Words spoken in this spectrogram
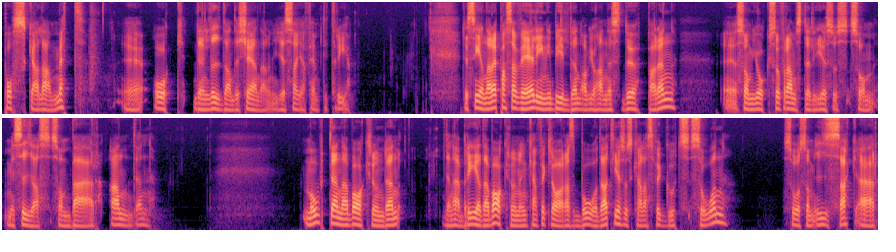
påskalammet eh, och den lidande tjänaren Jesaja 53. Det senare passar väl in i bilden av Johannes döparen Eh, som ju också framställer Jesus som Messias som bär anden. Mot denna bakgrunden, den här breda bakgrunden kan förklaras både att Jesus kallas för Guds son, så som Isak är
